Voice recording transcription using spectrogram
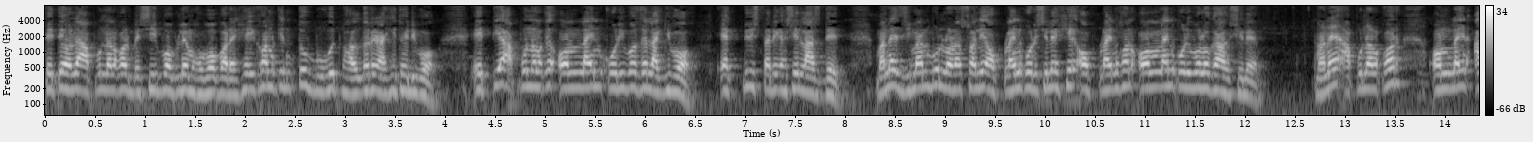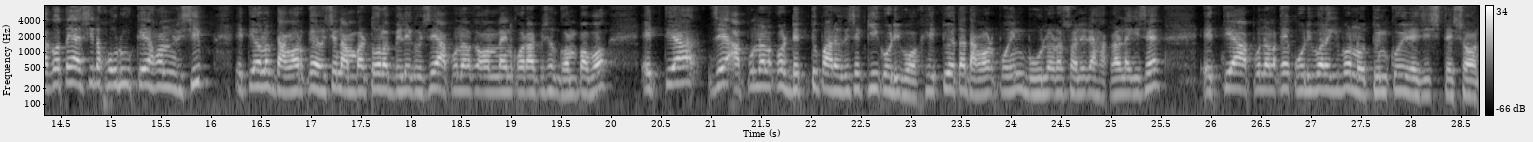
তেতিয়াহ'লে আপোনালোকৰ বেছি প্ৰব্লেম হ'ব পাৰে। সেইখন কিন্তু বহুত ভালদৰে ৰাখি থৈ দিব। এতিয়া আপোনালোকে অনলাইন কৰিব যে লাগিব একত্ৰিছ তাৰিখ আছিল লাষ্ট ডেট মানে যিমানবোৰ ল'ৰা ছোৱালীয়ে অফলাইন কৰিছিলে সেই অফলাইনখন অনলাইন কৰিব লগা হৈছিলে। মানে আপোনালোকৰ অনলাইন আগতে আছিল সৰুকৈ এখন ৰিচিপ্ট এতিয়া অলপ ডাঙৰকৈ হৈছে নাম্বাৰটো অলপ বেলেগ হৈছে আপোনালোকে অনলাইন কৰাৰ পিছত গম পাব। এতিয়া যে আপোনালোকৰ ডেটটো পাৰ হৈ গৈছে কি কৰিব? সেইটো এটা ডাঙৰ পইণ্ট বহু ল'ৰা ছোৱালীৰে হাকাৰ লাগিছে। এতিয়া আপোনালোকে কৰিব লাগিব নতুনকৈ ৰেজিষ্ট্ৰেশ্যন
